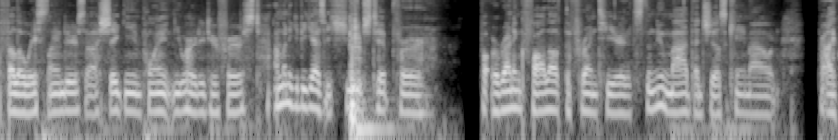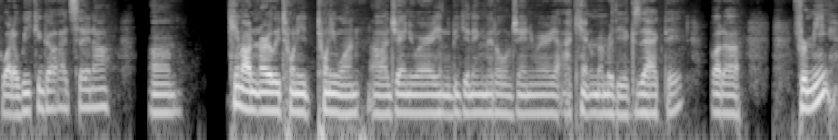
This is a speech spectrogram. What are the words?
fellow Wastelanders. Uh, Point, you heard it here first. I'm going to give you guys a huge tip for, for running Fallout the Frontier. It's the new mod that just came out, probably like, what, a week ago, I'd say now. Um, came out in early 2021, uh, January, in the beginning, middle of January. I can't remember the exact date. But uh, for me,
